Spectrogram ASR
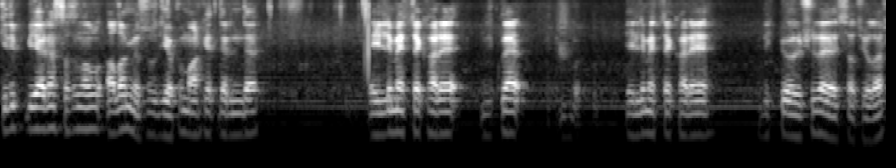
gidip bir yerden satın al alamıyorsunuz. Yapı marketlerinde 50 metrekarelikler 50 metrekarelik bir ölçüde satıyorlar.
